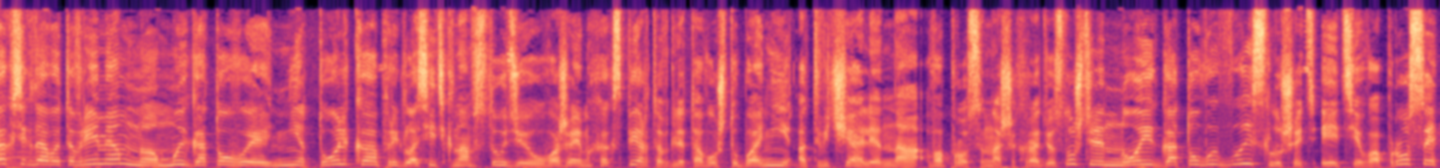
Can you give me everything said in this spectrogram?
Как всегда в это время мы готовы не только пригласить к нам в студию уважаемых экспертов для того, чтобы они отвечали на вопросы наших радиослушателей, но и готовы выслушать эти вопросы.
